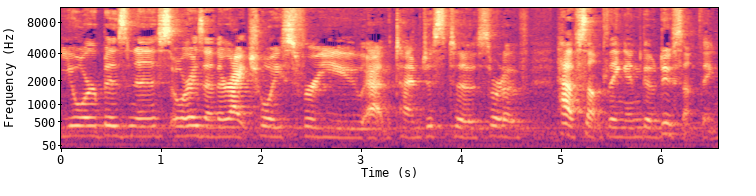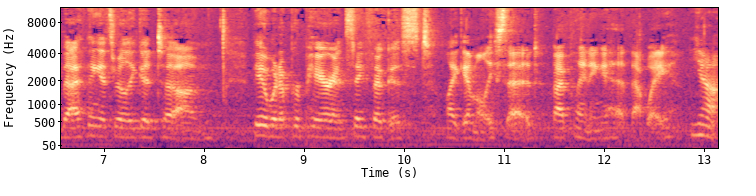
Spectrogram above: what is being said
your business or isn't the right choice for you at the time, just to sort of have something and go do something. But I think it's really good to um, be able to prepare and stay focused, like Emily said, by planning ahead that way. Yeah,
